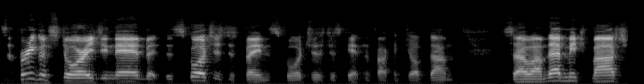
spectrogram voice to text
some pretty good stories in there. But the Scorchers just being the Scorchers, just getting the fucking job done. So um, that Mitch Marsh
